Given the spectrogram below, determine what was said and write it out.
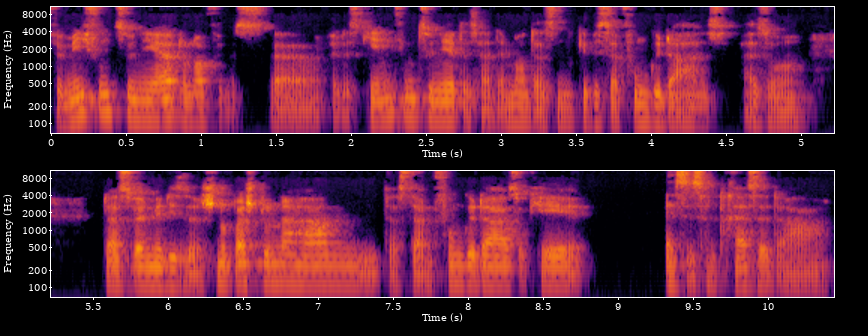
für mich funktioniert und auch für das, äh, für das Kind funktioniert, ist halt immer, dass ein gewisser Funke da ist. Also, dass wenn wir diese Schnupperstunde haben, dass da ein Funke da ist, okay, es ist Interesse da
